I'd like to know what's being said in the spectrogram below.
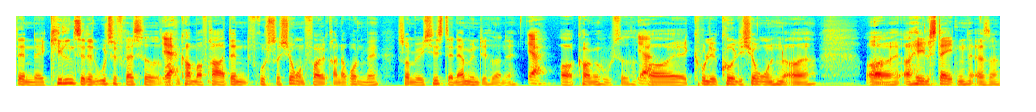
den øh, kilden til den utilfredshed, ja. hvor den kommer fra, den frustration, folk render rundt med, som jo i sidste ende er myndighederne Ja, og kongehuset Ja. og koali- koalitionen og, og, Og- og hele staten. Altså.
